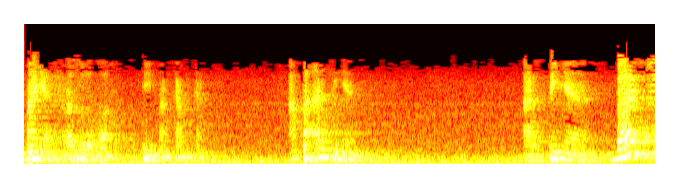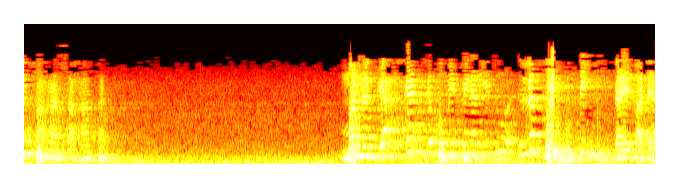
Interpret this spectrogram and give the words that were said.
mayat Rasulullah dimakamkan. Apa artinya? Artinya bagi para sahabat menegakkan kepemimpinan itu lebih penting daripada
